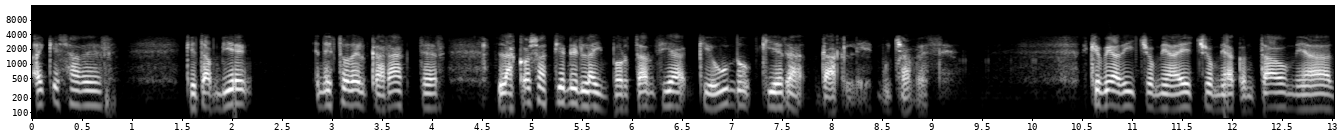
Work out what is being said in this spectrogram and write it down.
hay que saber que también en esto del carácter las cosas tienen la importancia que uno quiera darle muchas veces. Es que me ha dicho, me ha hecho, me ha contado, me ha...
